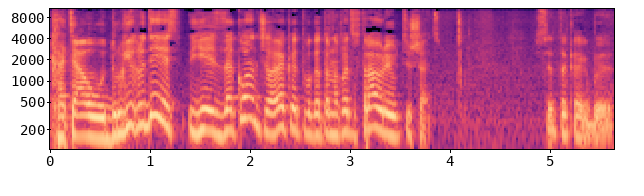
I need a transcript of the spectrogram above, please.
Хотя у других людей есть, есть закон человека этого, который находится в трауре, утешать. То есть это как бы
